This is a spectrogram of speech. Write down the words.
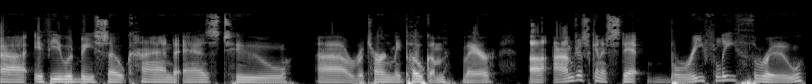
Uh, if you would be so kind as to uh, return me Pokem there. Uh, I'm just going to step briefly through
